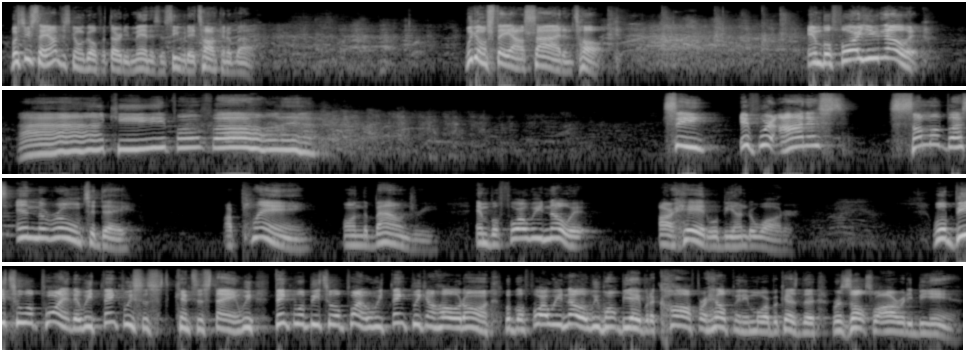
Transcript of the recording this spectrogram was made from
But you say, I'm just gonna go for 30 minutes and see what they're talking about. We're gonna stay outside and talk. And before you know it, I keep on falling. See, if we're honest, some of us in the room today are playing on the boundary. And before we know it, our head will be underwater. We'll be to a point that we think we can sustain. We think we'll be to a point where we think we can hold on. But before we know it, we won't be able to call for help anymore because the results will already be in.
